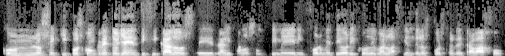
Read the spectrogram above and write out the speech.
Con los equipos concretos ya identificados, eh, realizamos un primer informe teórico de evaluación de los puestos de trabajo,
